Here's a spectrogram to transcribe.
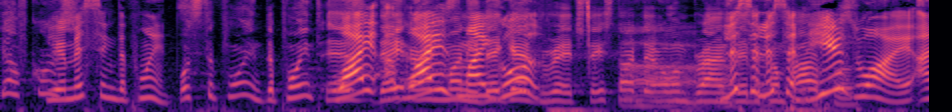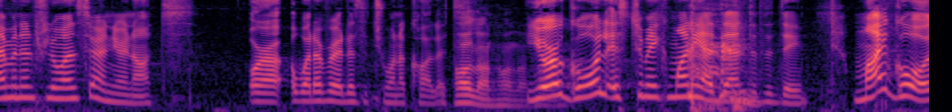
Yeah, of course. You're missing the point. What's the point? The point is Why- they why earn is money, my they goal- get rich, they start their own Ah. brands. listen, listen. Here's why I'm an influencer and you're not, or uh, whatever it is that you want to call it. Hold on, hold on. Your hold goal is to make money at the end of the day. My goal,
